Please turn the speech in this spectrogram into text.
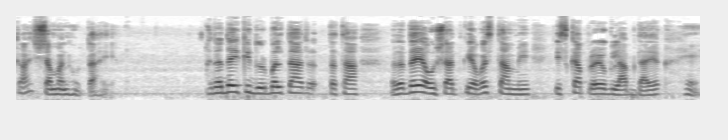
का शमन होता है। हृदय की दुर्बलता तथा हृदय औषध की अवस्था में इसका प्रयोग लाभदायक है।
